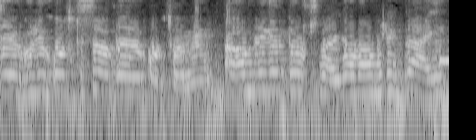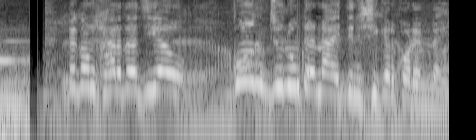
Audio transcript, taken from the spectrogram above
যে এগুলি করতেছে আপনাদের করতে হবে। আওয়ামী লীগের দোষ নাই, কারণ আওয়ামী লীগ নাই। বেগম জিয়াও কোন জুলুমটা নাই তিনি স্বীকার করেন নাই।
